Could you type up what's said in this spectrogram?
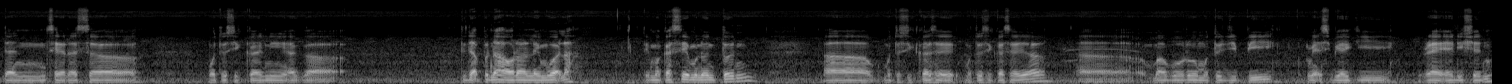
dan saya rasa motosikal ni agak tidak pernah orang lain buat lah. Terima kasih menonton uh, motosikal saya motosikal saya uh, Marlboro MotoGP Max Biaggi Rare Edition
